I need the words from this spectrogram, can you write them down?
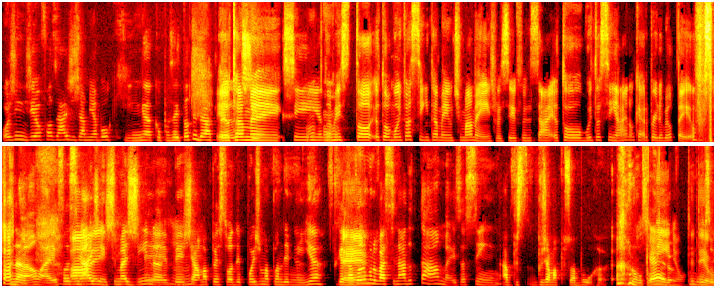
Hoje em dia eu falo assim, ai, já minha boquinha, que eu passei tanto hidratante. Eu também, sim, eu Uhum. também estou, eu tô muito assim também ultimamente, assim, eu tô muito assim, ai, não quero perder meu tempo, sabe? Não, aí eu falei assim, ai, Ai, gente, imagina é, beijar uma pessoa depois de uma pandemia. Porque tá É. todo mundo vacinado, tá, mas assim, a, pe- beijar uma pessoa burra. Não quero. Entendeu?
